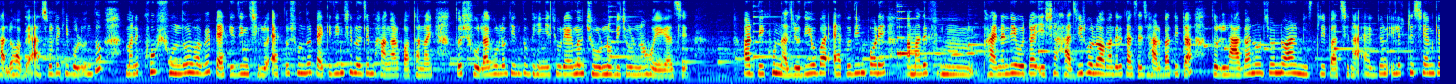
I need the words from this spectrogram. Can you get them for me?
ভালো হবে। আসলে কি বলুন তো মানে খুব সুন্দরভাবে প্যাকেজিং ছিল। এত সুন্দর প্যাকেজিং ছিল যে ভাঙার কথা নয়। তো শোলাগুলো কিন্তু ভেঙে চুরে একদম চূর্ণ বিচূর্ণ হয়ে গেছে। আর দেখুন না, যদিও বা এতদিন পরে আমাদের ফাইনালি ওটা এসে হাজির হলো আমাদের কাছে ঝাড়বাতিটা, তো লাগানোর জন্য আর মিস্ত্রি পাচ্ছে না একজন ইলেকট্রিশিয়ানকে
